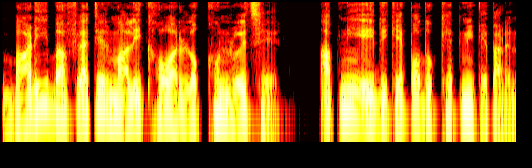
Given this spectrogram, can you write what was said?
বাড়ি বা ফ্ল্যাটের মালিক হওয়ার লক্ষণ রয়েছে, আপনি এই দিকে পদক্ষেপ নিতে পারেন।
